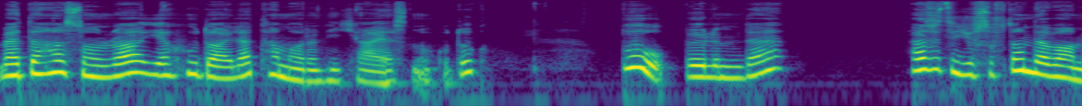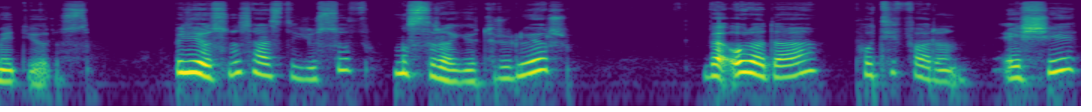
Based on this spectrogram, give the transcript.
ve daha sonra Yahuda ile Tamar'ın hikayesini okuduk. Bu bölümde Hazreti Yusuf'tan devam ediyoruz. Biliyorsunuz Hazreti Yusuf Mısır'a götürülüyor ve orada Potifar'ın eşi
